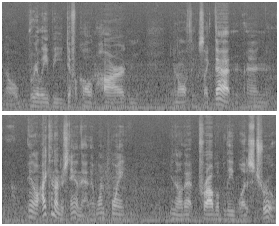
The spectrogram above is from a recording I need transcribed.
you know, really be difficult and hard and, and all things like that. And, you know, I can understand that. At one point, you know, that probably was true.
